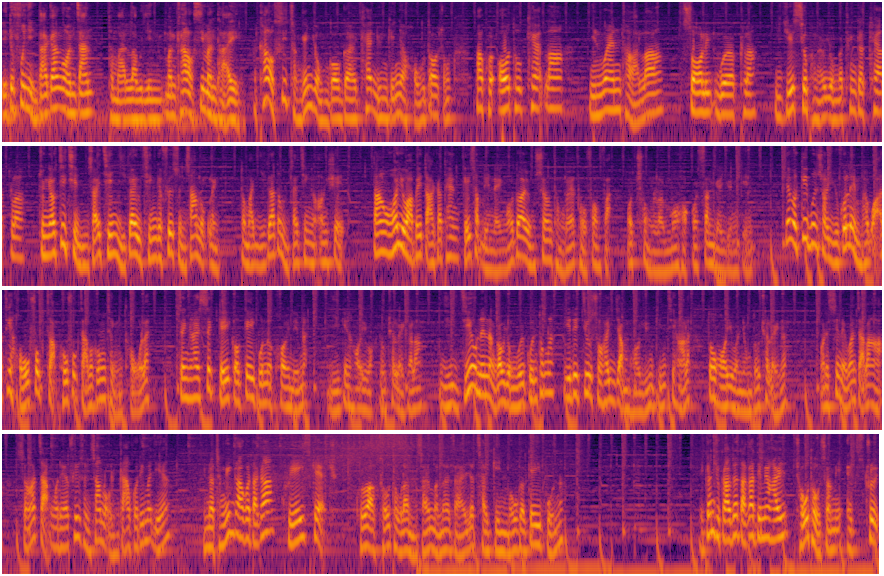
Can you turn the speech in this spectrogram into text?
亦都歡迎大家按讚同埋留言問卡洛斯問題。卡洛斯曾經用過嘅 CAD 軟件有好多種，包括 AutoCAD 啦、Inventor 啦、s o l i d w o r k 啦。而于小朋友用嘅 t i n k e r c a t 啦，仲有之前唔使钱而家要钱嘅 Fusion 三六零，同埋而家都唔使钱嘅 Onshape。但我可以话俾大家听，几十年嚟我都系用相同嘅一套方法，我从来冇学过新嘅软件。因为基本上如果你唔系画一啲好复杂、好复杂嘅工程图呢净系识几个基本嘅概念呢已经可以画到出嚟噶啦。而只要你能够融会贯通呢呢啲招数喺任何软件之下呢都可以运用到出嚟嘅。我哋先嚟温习一下上一集我哋喺 Fusion 三六年教过啲乜嘢啊？原来曾经教过大家 create sketch，佢画草图啦，唔使问啦，就系一切建模嘅基本啦。而跟住教咗大家点样喺草图上面 extrude，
